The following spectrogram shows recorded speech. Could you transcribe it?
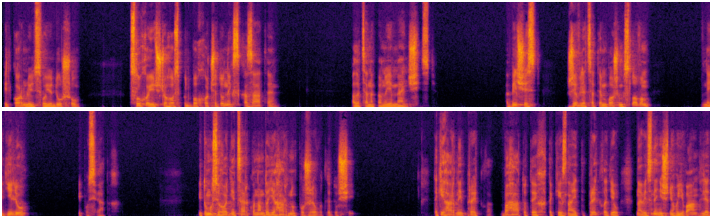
підкормлюють свою душу, слухають, що Господь Бог хоче до них сказати. Але це, напевно, є меншість. А більшість живляться тим Божим Словом в неділю і по святах. І тому сьогодні церква нам дає гарну поживу для душі. Такий гарний приклад. Багато тих таких, знаєте, прикладів навіть з нинішнього Євангелія,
